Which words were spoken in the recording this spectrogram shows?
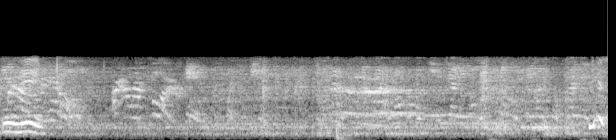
Blue moon. We just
